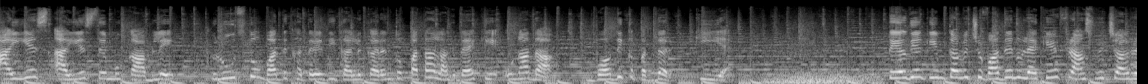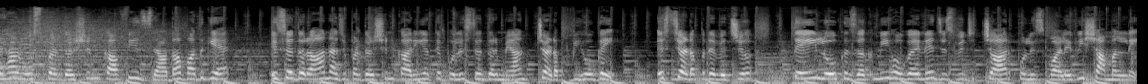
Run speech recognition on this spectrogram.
ਆਈਐਸਆਈਐਸ ਦੇ ਮੁਕਾਬਲੇ ਰੂਸ ਤੋਂ ਵੱਧ ਖਤਰੇ ਦੀ ਗੱਲ ਕਰਨ ਤੋਂ ਪਤਾ ਲੱਗਦਾ ਹੈ ਕਿ ਉਹਨਾਂ ਦਾ ਬੌਧਿਕ ਪੱਧਰ ਕੀ ਹੈ। ਤੇਲ ਦੀਆਂ ਕੀਮਤਾਂ ਵਿੱਚ ਵਾਧੇ ਨੂੰ ਲੈ ਕੇ ਫਰਾਂਸ ਵਿੱਚ ਚੱਲ ਰਿਹਾ ਰੋਸ ਪ੍ਰਦਰਸ਼ਨ ਕਾਫੀ ਜ਼ਿਆਦਾ ਵੱਧ ਗਿਆ ਹੈ। ਇਸੇ ਦੌਰਾਨ ਅੱਜ ਪ੍ਰਦਰਸ਼ਨਕਾਰੀਆਂ ਅਤੇ ਪੁਲਿਸ ਦੇ ਦਰਮਿਆਨ ਝੜਪ ਵੀ ਹੋ ਗਈ। ਇਸ ਝੜਪ ਦੇ ਵਿੱਚ 23 ਲੋਕ ਜ਼ਖਮੀ ਹੋ ਗਏ ਨੇ, ਜਿਸ ਵਿੱਚ 4 ਪੁਲਿਸ ਵਾਲੇ ਵੀ ਸ਼ਾਮਲ ਨੇ।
